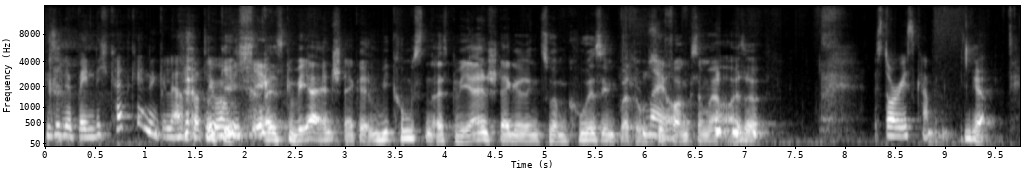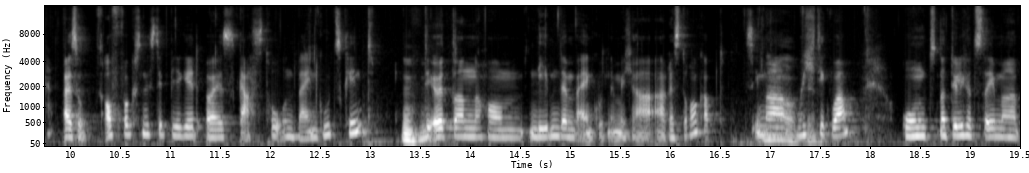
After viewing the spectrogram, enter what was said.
diese Lebendigkeit kennengelernt hat, lieber Okay, Michi. als Quereinsteigerin, wie kommst du denn als Quereinsteigerin zu einem Kurs in Bordeaux? Naja. So fangst du mal an. Also, Story is coming. ja. Also, aufgewachsen ist die Birgit als Gastro- und Weingutskind. Mhm. Die Eltern haben neben dem Weingut nämlich auch ein Restaurant gehabt, das immer Ah, okay. wichtig war. Und natürlich hat es da immer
